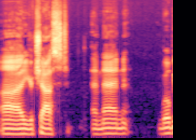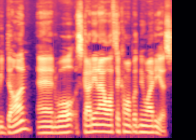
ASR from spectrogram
uh, your chest, and then we'll be done. And we'll Scotty and I will have to come up with new ideas.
